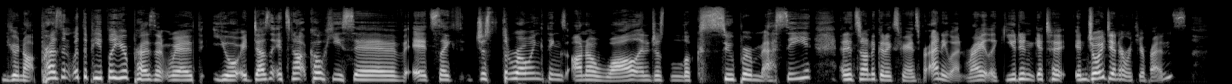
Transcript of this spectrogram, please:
you're not present with the people you're present with. You're it doesn't it's not cohesive. It's like just throwing things on a wall and it just looks super messy and it's not a good experience for anyone right? Like you didn't get to enjoy dinner with your friends.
